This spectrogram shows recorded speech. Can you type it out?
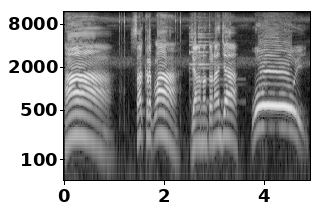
Ah, subscribe lah. Jangan nonton aja. Woi.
